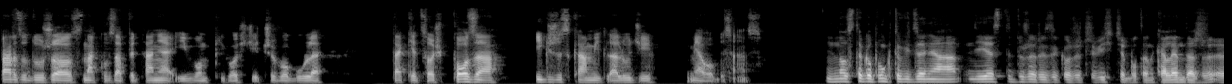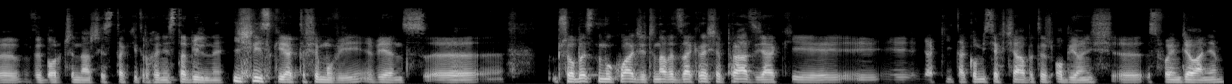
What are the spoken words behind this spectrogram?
bardzo dużo znaków zapytania i wątpliwości, czy w ogóle takie coś poza igrzyskami dla ludzi miałoby sens. No, z tego punktu widzenia jest duże ryzyko rzeczywiście, bo ten kalendarz e, wyborczy nasz jest taki trochę niestabilny i śliski, jak to się mówi, więc e, przy obecnym układzie, czy nawet zakresie prac, jaki, jaki ta komisja chciałaby też objąć e, swoim działaniem,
